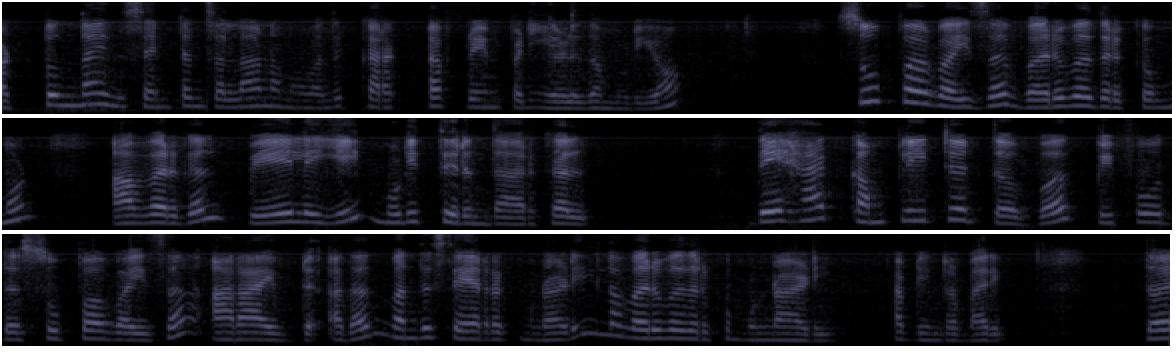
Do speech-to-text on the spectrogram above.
மட்டும்தான் இந்த சென்டென்ஸ் எல்லாம் நம்ம வந்து கரெக்டாக ஃப்ரேம் பண்ணி எழுத முடியும். சூப்பர்வைசர் வருவதற்கு முன் அவர்கள் வேலையை முடித்திருந்தார்கள். They had completed the work before the supervisor arrived அதாவது வந்து சேர்றதுக்கு முன்னாடி இல்லை வருவதற்கு முன்னாடி அப்படின்ற மாதிரி. தே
